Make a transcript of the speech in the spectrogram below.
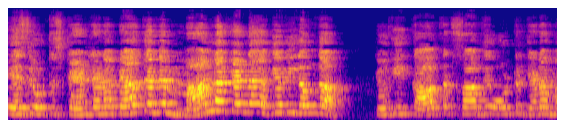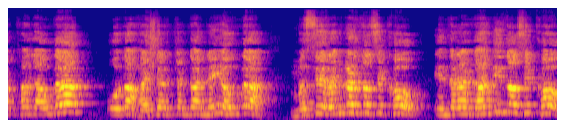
ਇਸ ਦੇ ਉਲਟ ਸਟੈਂਡ ਲੈਣਾ ਪਿਆ ਤੇ ਮੈਂ ਮਾਨ ਨਾ ਕਹਿਣਾ ਅੱਗੇ ਵੀ ਲਊਂਗਾ, ਕਿਉਂਕਿ ਅਕਾਲ ਤਖਤ ਸਾਹਿਬ ਦੇ ਉਲਟ ਜਿਹੜਾ ਮੱਥਾ ਲਾਊਗਾ ਉਹਦਾ ਹਸ਼ਰ ਚੰਗਾ ਨਹੀਂ ਹੋਊਗਾ। ਮਸੇ ਰੰਗੜ ਤੋਂ ਸਿੱਖੋ, ਇੰਦਰਾ ਗਾਂਧੀ ਤੋਂ ਸਿੱਖੋ।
